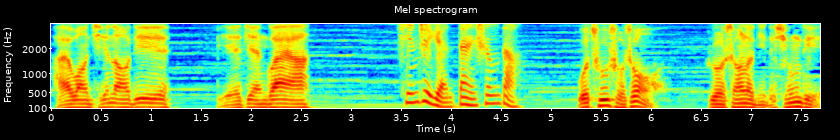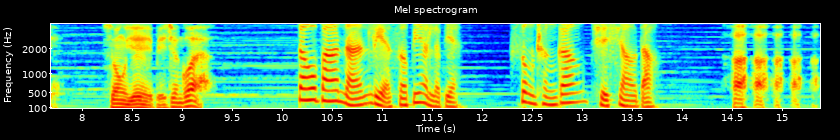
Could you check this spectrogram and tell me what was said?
还望秦老弟别见怪啊。”秦志远淡声道：“我出手重，若伤了你的兄弟，宋爷也别见怪。”刀疤男脸色变了变，宋成刚却笑道：“哈哈哈哈哈，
